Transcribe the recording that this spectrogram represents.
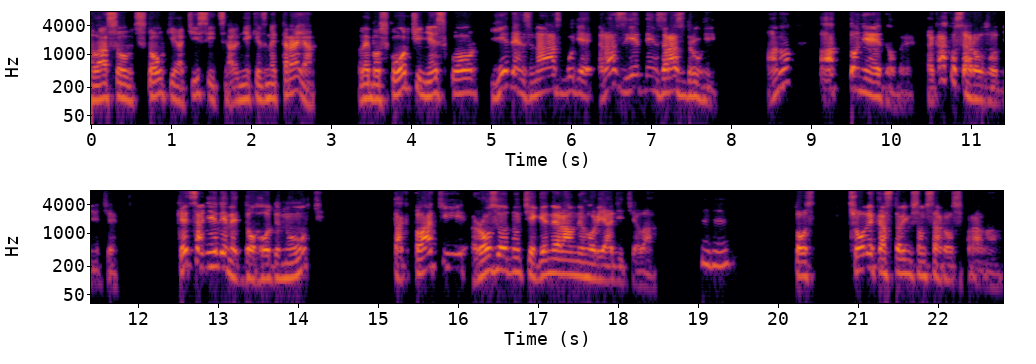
hlasov stovky a tisíce, ale niekedy sme traja. Lebo skôr či neskôr jeden z nás bude raz jedným, raz druhým. Áno? A to nie je dobre. Tak ako sa rozhodnete? Keď sa nevieme dohodnúť, tak platí rozhodnutie generálneho riaditeľa. Mm-hmm. To človeka, s ktorým som sa rozprával.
